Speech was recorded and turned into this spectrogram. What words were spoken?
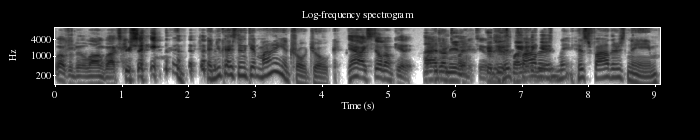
Welcome to the Long Box Crusade. And you guys didn't get my intro joke. yeah, I still don't get it. I don't don't explain either. it to Could me? you His explain it again? na- his father's name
